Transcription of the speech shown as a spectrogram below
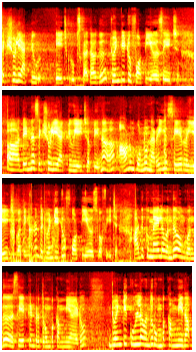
செக்ஷுவலி ஆக்டிவ் ஏஜ் குரூப்ஸ்க்கு அதாவது twenty to forty years age அது என்ன செக்ஷுவலி ஆக்டிவ் ஏஜ் அப்படின்னா ஆணும் பொண்ணும் நிறைய சேர்ற ஏஜ் பார்த்தீங்கன்னா இந்த twenty to forty years of age அதுக்கு மேலே வந்து அவங்க வந்து சேர்க்கின்றது ரொம்ப கம்மியாயிடும். டுவெண்ட்டிக்குள்ளே வந்து ரொம்ப கம்மி தான்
